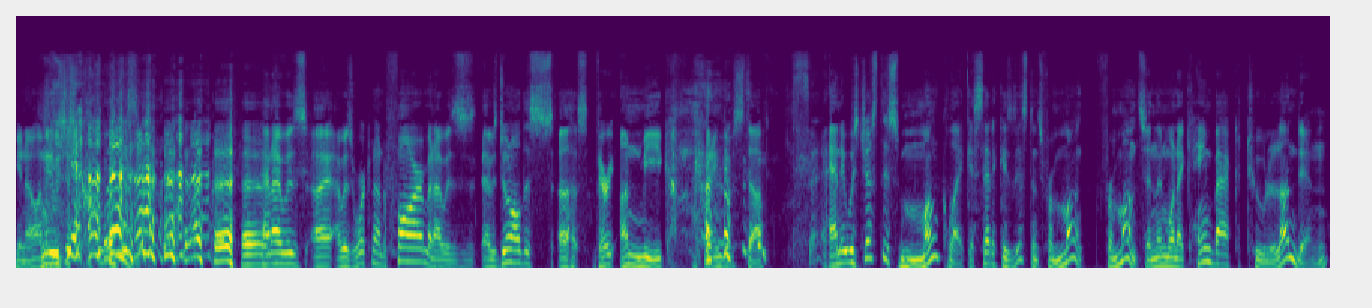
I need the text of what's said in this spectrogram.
You know, I mean, it was just crazy. and I was I, I was working on a farm, and I was I was doing all this uh, very un-me kind of stuff. and it was just this monk-like ascetic existence for month for months. And then when I came back to London,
